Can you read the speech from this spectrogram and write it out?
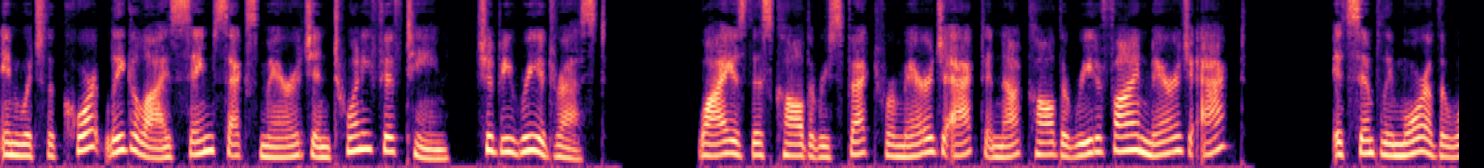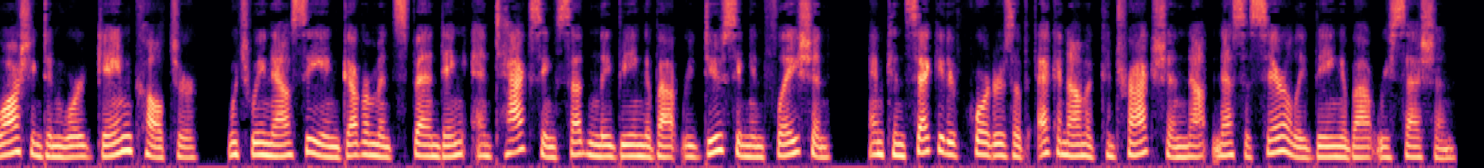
in which the court legalized same sex marriage in 2015, should be readdressed. Why is this called the Respect for Marriage Act and not called the Redefine Marriage Act? It's simply more of the Washington word game culture, which we now see in government spending and taxing suddenly being about reducing inflation, and consecutive quarters of economic contraction not necessarily being about recession.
